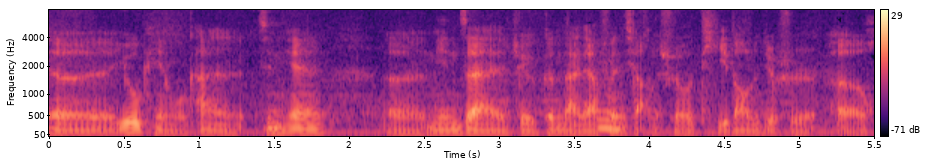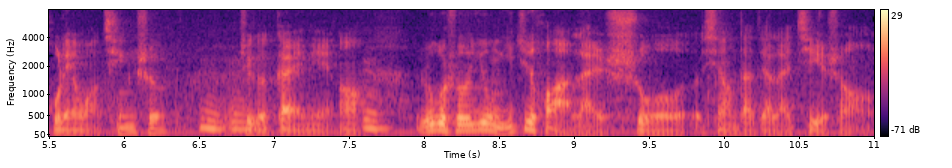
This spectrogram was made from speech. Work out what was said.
呃优品，我看今天。呃，您在这个跟大家分享的时候提到了，就是呃，互联网轻奢这个概念啊。如果说用一句话来说，向大家来介绍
